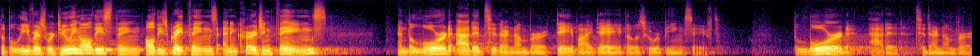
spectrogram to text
The believers were doing all these things, all these great things and encouraging things, and the Lord added to their number day by day those who were being saved. The Lord added to their number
